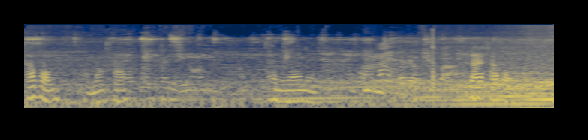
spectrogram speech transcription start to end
ครับผมขอบคุณมากครับทำแล้วหนึ่งได้ครับผม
